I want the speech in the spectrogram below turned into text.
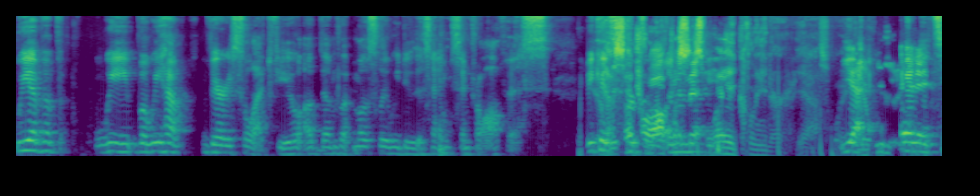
we have a we but we have very select few of them, but mostly we do the same central office because the central all, in office the is way cleaner. Yes, way Yeah. cleaner. and it's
